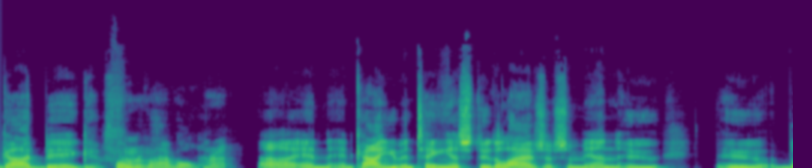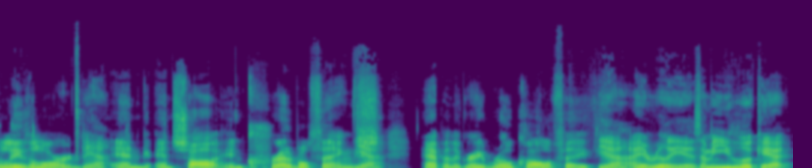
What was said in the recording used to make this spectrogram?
God big for Hmm. revival. Right. Uh, and and Kyle, you've been taking us through the lives of some men who who believe the Lord, Yeah. and and saw incredible things, Yeah. happen. The great roll call of faith. Yeah, it really is. I mean, you look at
